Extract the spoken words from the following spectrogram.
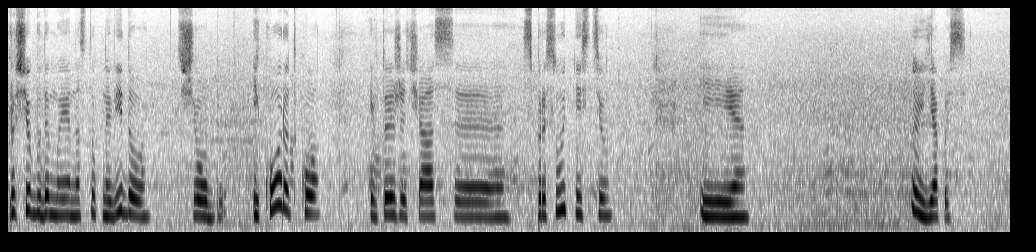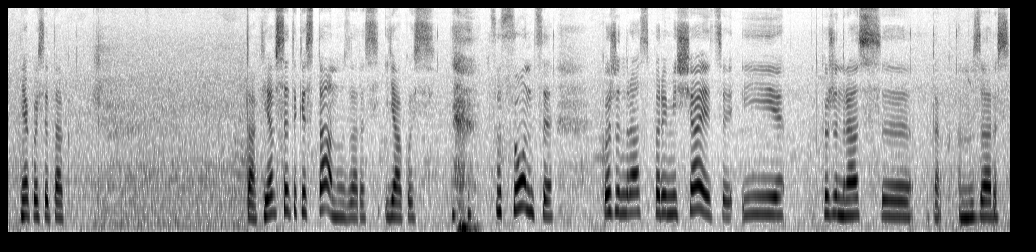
про що буде моє наступне відео, щоб і коротко, і в той же час е, з присутністю. І ну, якось, якось отак. Так, я все-таки стану зараз якось. Це сонце кожен раз переміщається і кожен раз е, так, а ну зараз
